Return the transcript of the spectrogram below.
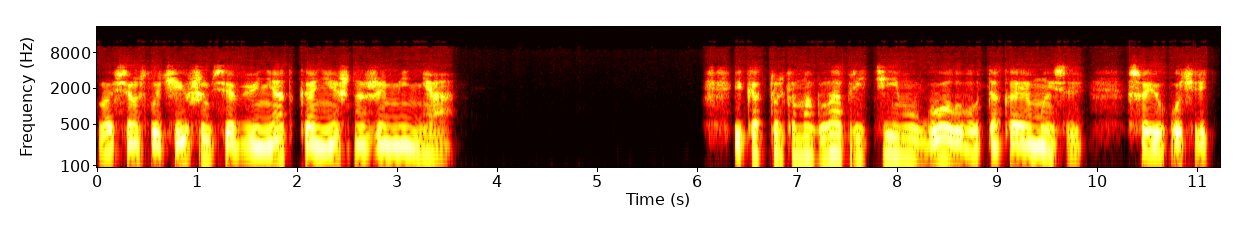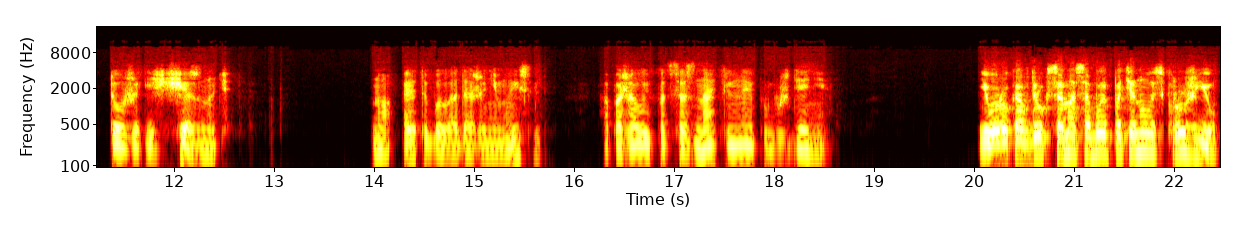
«Во всем случившемся обвинят, конечно же, меня». И как только могла прийти ему в голову такая мысль, в свою очередь тоже исчезнуть. Но это была даже не мысль, а, пожалуй, подсознательное побуждение. Его рука вдруг сама собой потянулась к ружью.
